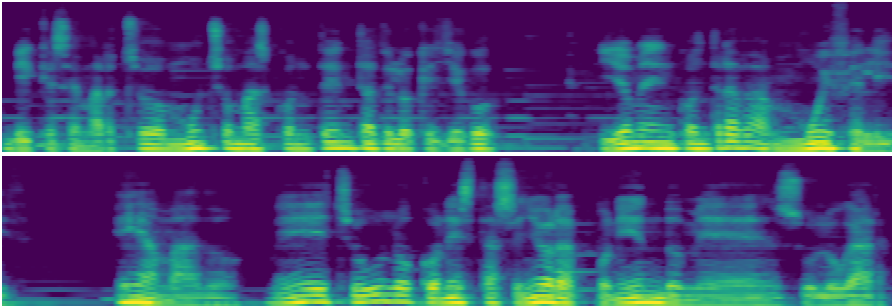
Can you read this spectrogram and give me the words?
Vi que se marchó mucho más contenta de lo que llegó y yo me encontraba muy feliz. He amado, me he hecho uno con esta señora poniéndome en su lugar.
